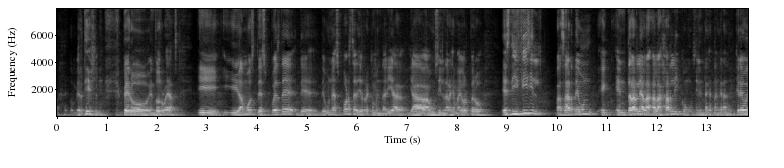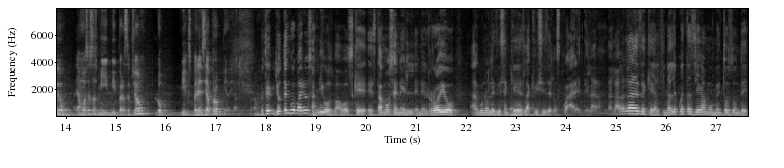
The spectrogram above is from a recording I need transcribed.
convertible, pero en dos ruedas. Y, y, digamos, después de, de, de una Sportster, yo recomendaría ya un cilindraje mayor, pero es difícil pasar de un. en- entrarle a la, a la Harley con un cilindraje tan grande, creo yo. Digamos, esa es mi, mi percepción, lo- mi experiencia propia, digamos. Usted- Yo tengo varios amigos, babos, que estamos en el, en el rollo. Algunos les dicen que es la crisis de los 40. y La, la verdad es de que al final de cuentas llegan momentos donde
